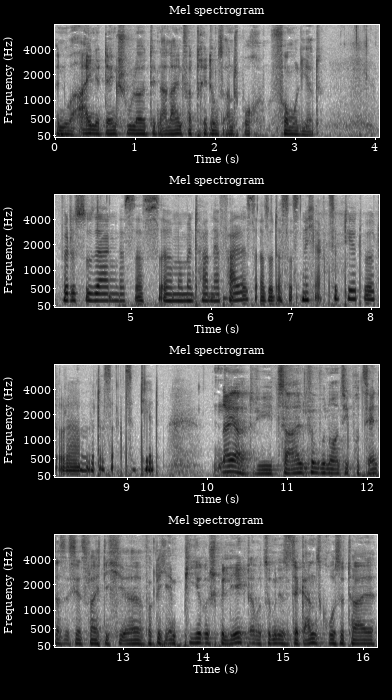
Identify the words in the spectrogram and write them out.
wenn nur eine Denkschule den Alleinvertretungsanspruch formuliert. Würdest du sagen, dass das äh, momentan der Fall ist, also dass das nicht akzeptiert wird oder wird das akzeptiert? Naja, die Zahlen 95 Prozent, das ist jetzt vielleicht nicht äh, wirklich empirisch belegt, aber zumindest der ganz große Teil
